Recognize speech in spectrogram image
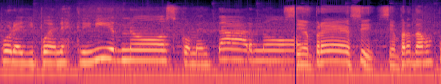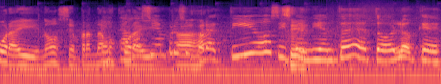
Por allí pueden escribirnos, comentarnos. Siempre, sí, siempre andamos por ahí, ¿no? Siempre andamos por ahí. siempre súper activos y pendientes de todo lo que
